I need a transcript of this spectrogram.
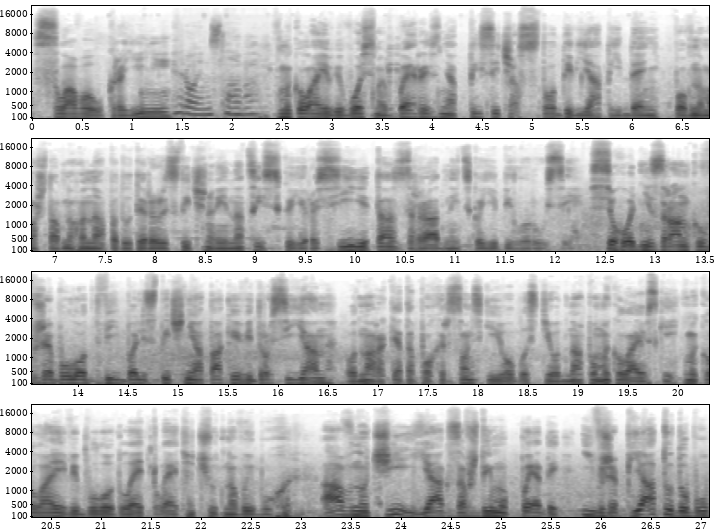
Слава Україні! Героям слава. В Миколаєві 8 березня, 1109 день повномасштабного нападу терористичної нацистської Росії та зрадницької Білорусі. Сьогодні зранку вже було дві балістичні атаки від росіян. Одна ракета по Херсонській області, одна по Миколаївській. В Миколаєві було ледь-ледь чутно вибух. А вночі, як завжди, мопеди. І вже п'яту добу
